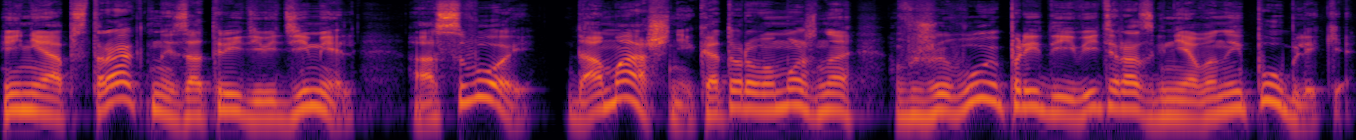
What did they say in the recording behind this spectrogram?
И не абстрактный за 3-9 земель, а свой, домашний, которого можно вживую предъявить разгневанной публике.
